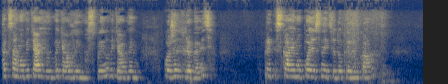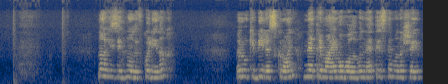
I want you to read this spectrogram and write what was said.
Так само витягуємо, витягуємо спину, витягуємо кожен хребець, притискаємо поясницю до килимка. Ноги зігнули в колінах. Руки біля скронь. Не тримаємо голову, не тиснемо на шию.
